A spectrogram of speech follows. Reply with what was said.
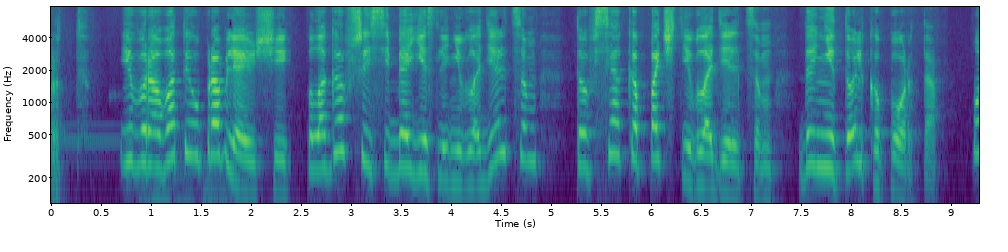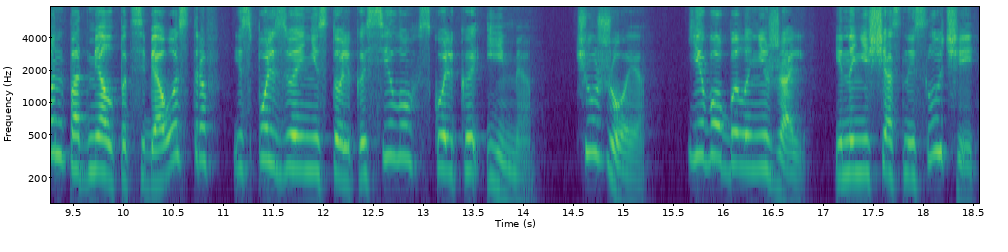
Порт и вороватый управляющий, полагавший себя, если не владельцем, то всяко почти владельцем, да не только порта. Он подмял под себя остров, используя не столько силу, сколько имя. Чужое. Его было не жаль, и на несчастный случай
